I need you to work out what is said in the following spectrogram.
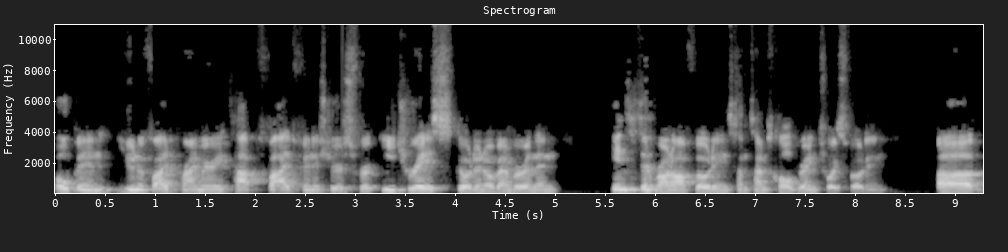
open unified primary top five finishers for each race go to November and then instant runoff voting, sometimes called ranked choice voting. Uh,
